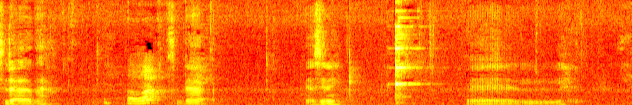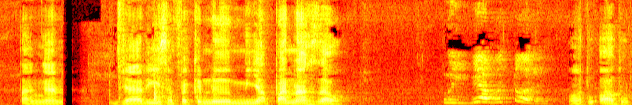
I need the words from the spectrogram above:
Sedap tak? Bawa. Sedap. Kat sini. El. Tangan jari sampai kena minyak panas tau. Ui, dia betul. Ah tu, ah tu.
